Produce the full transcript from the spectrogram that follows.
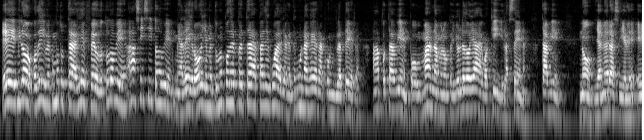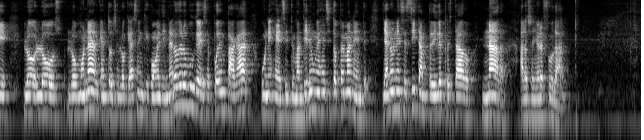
Hey, mi loco, dime, ¿cómo tú estás? ¿Y el feudo? ¿Todo bien? Ah, sí, sí, todo bien. Me alegro. Óyeme, tú me podrías prestar para de guardia, que tengo una guerra con Inglaterra. Ah, pues está bien. Pues mándamelo, que yo le doy algo aquí y la cena. Está bien. No, ya no era así. Eh, los, monarcas entonces lo que hacen que con el dinero de los burgueses pueden pagar un ejército y mantienen un ejército permanente, ya no necesitan pedirle prestado nada a los señores feudales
